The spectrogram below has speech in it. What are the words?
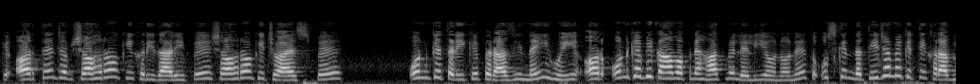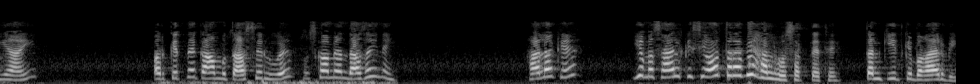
کہ عورتیں جب شوہروں کی خریداری پہ، شوہروں کی چوائس پہ ان کے طریقے پہ راضی نہیں ہوئی اور ان کے بھی کام اپنے ہاتھ میں لے لیے انہوں نے، تو اس کے نتیجے میں کتنی خرابیاں آئیں اور کتنے کام متاثر ہوئے، اس کا ہمیں اندازہ ہی نہیں۔ حالانکہ یہ مسائل کسی اور طرح بھی حل ہو سکتے تھے، تنقید کے بغیر بھی۔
